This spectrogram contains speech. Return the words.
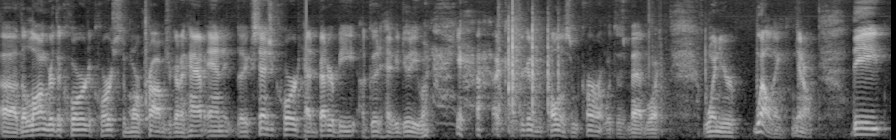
uh, the longer the cord, of course, the more problems you're going to have. And the extension cord had better be a good heavy duty one. yeah, because you're going to be pulling some current with this bad boy when you're welding, you know. The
